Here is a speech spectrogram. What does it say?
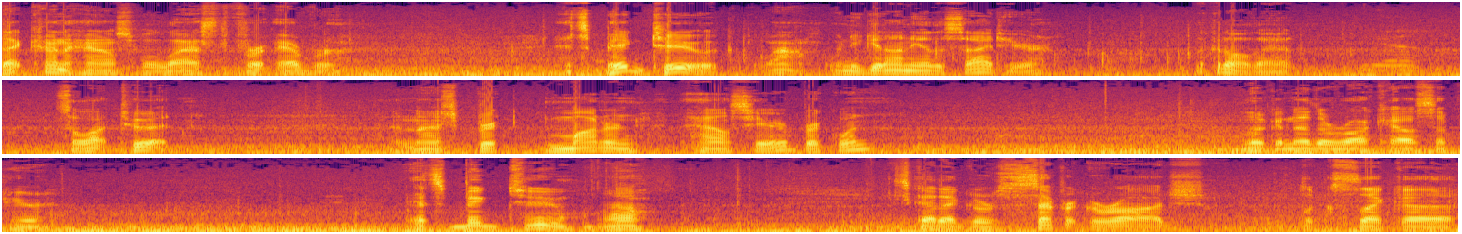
That kind of house will last forever. It's big too. Wow, when you get on the other side here, look at all that. Yeah. It's a lot to it. A nice brick, modern house here, brick one. Look, another rock house up here. It's big too. Wow. It's got a separate garage. Looks like a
